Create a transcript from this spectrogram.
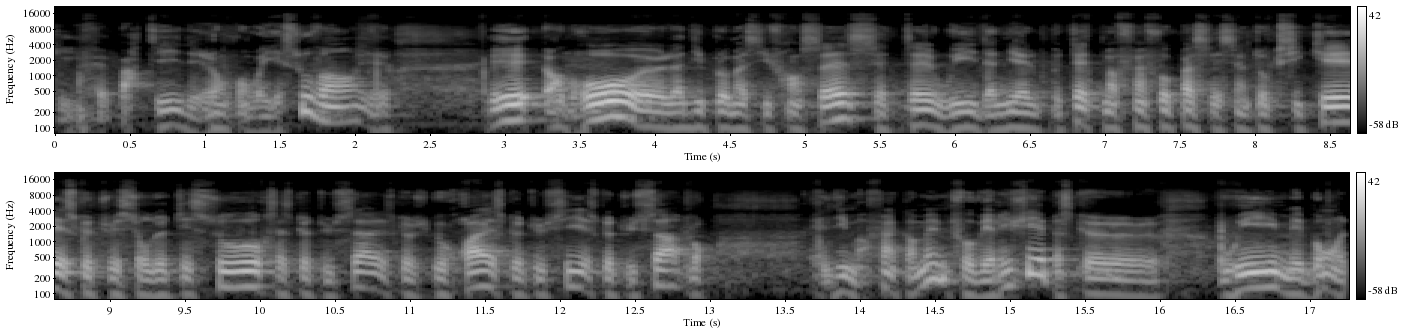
qui, fait partie des gens qu'on voyait souvent. Et en gros, euh, la diplomatie française, c'était oui, Daniel, peut-être, mais enfin, faut pas se laisser intoxiquer. Est-ce que tu es sûr de tes sources? Est-ce que tu sais? Est-ce que tu crois? Est-ce que tu sais Est-ce que tu sais Bon, elle dit, mais enfin, quand même, faut vérifier parce que oui, mais bon,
